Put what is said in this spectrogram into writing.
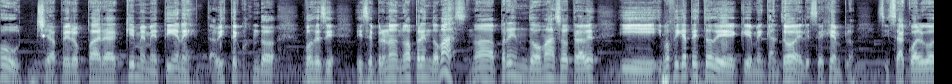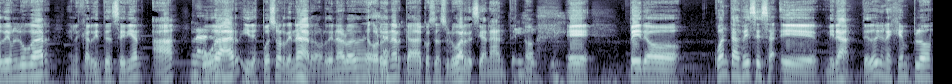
pucha, pero ¿para qué me metí en esta? ¿Viste? Cuando vos decís, dice, pero no, no aprendo más, no aprendo más otra vez. Y, vos fíjate esto de que me encantó ese ejemplo. Si saco algo de un lugar, en el jardín te enseñan a jugar y después ordenar, ordenar, ordenar, cada cosa en su lugar, decían antes, ¿no? Eh, pero, ¿cuántas veces, eh, mirá, te doy un ejemplo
